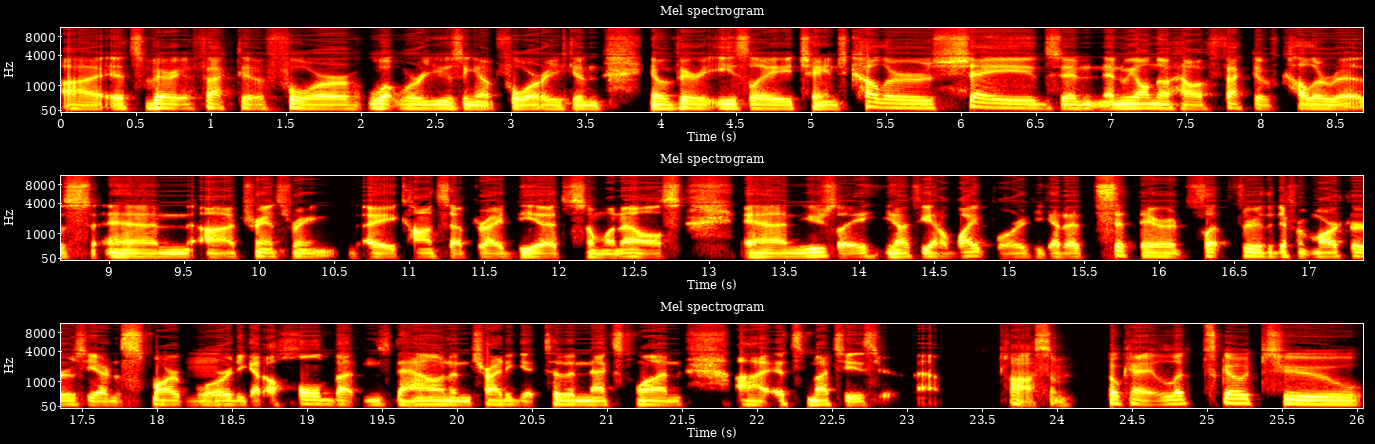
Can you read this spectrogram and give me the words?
uh, it's very effective for what we're using it for. You can, you know, very easily change colors, shades, and, and we all know how effective color is in uh, transferring a concept or idea to someone else. And usually, you know, if you got a whiteboard, you got to sit there and flip through the different markers. You got a smart mm. board, you got to hold buttons down and try to get to the next one. Uh, it's much easier than that. Awesome. Okay, let's go to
